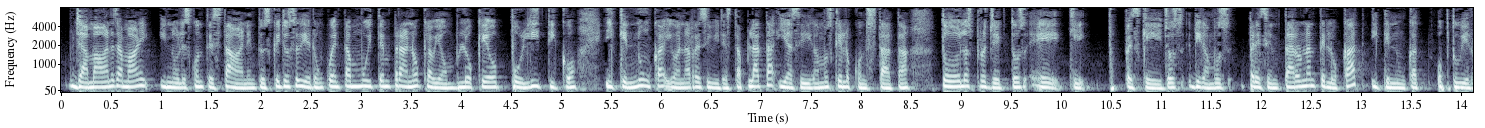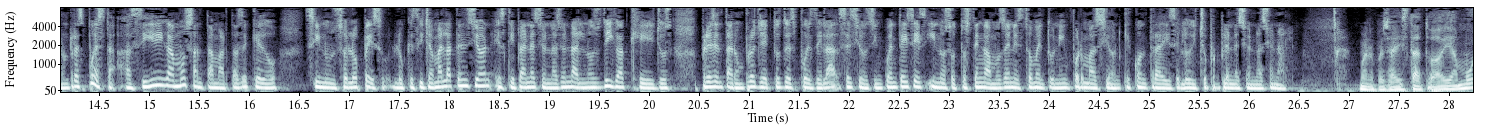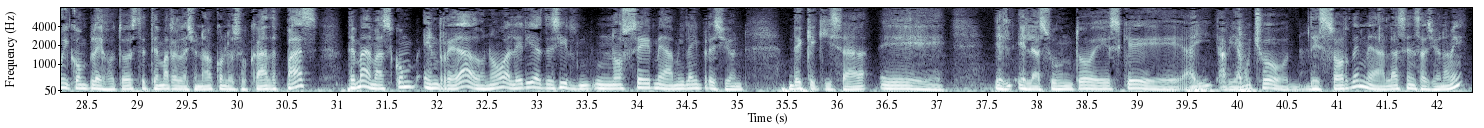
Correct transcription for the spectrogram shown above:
llamaban, llamaban y, no les contestaban. Entonces que ellos se dieron cuenta muy temprano que había un bloqueo político y que nunca iban a recibir esta plata y así digamos que lo constata todos los proyectos eh, que pues que ellos digamos presentaron ante Locat y que nunca obtuvieron respuesta. Así digamos Santa Marta se quedó sin un solo peso. Lo que sí llama la atención es que Planeación Nacional nos diga que ellos presentaron proyectos después de la sesión 56 y nosotros tengamos en este momento una información que contradice lo dicho por Planeación Nacional. Bueno, pues ahí está todavía muy complejo todo este tema relacionado con los OCAD Paz, tema además enredado, ¿no, Valeria? Es decir, no sé, me da a mí la impresión de que quizá eh, el, asunto es que hay, había mucho desorden, me da la sensación a mí.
